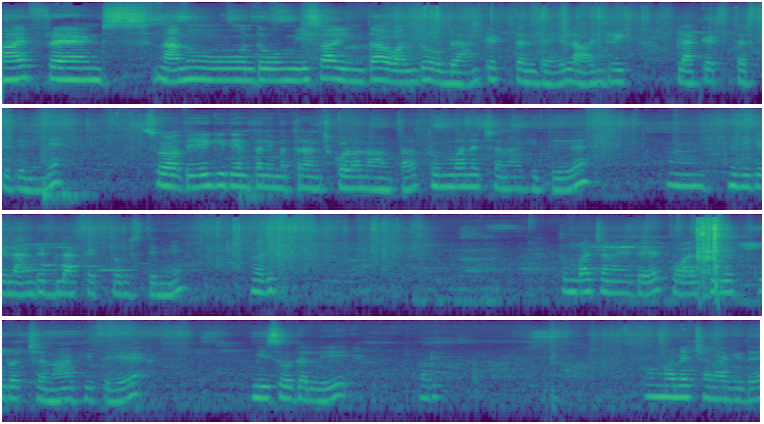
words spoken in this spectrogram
Hi friends ನಾನು ಒಂದು ಮೀಸಾಯಿಂದ ಒಂದು ಬ್ಲ್ಯಾಂಕೆಟ್ ತಂದೆ ಲಾಂಡ್ರಿ ಬ್ಲ್ಯಾಂಕೆಟ್ಸ್ ತರಿಸಿದ್ದೀನಿ. ಸೊ ಅದು ಹೇಗಿದೆ ಅಂತ ನಿಮ್ಮ ಹತ್ರ ಹಂಚ್ಕೊಳ್ಳೋಣ ಅಂತ. ತುಂಬಾ ಚೆನ್ನಾಗಿದೆ. ನಿಮಗೆ ಲ್ಯಾಂಡ್ರಿ ಬ್ಲ್ಯಾಂಕೆಟ್ ತೋರಿಸ್ತೀನಿ. ನೋಡಿ. ತುಂಬ ಚೆನ್ನಾಗಿದೆ. ಕ್ವಾಲಿಟಿನೂ ಕೂಡ ಚೆನ್ನಾಗಿದೆ ಮೀಸೋದಲ್ಲಿ. ನೋಡಿ. ತುಂಬಾ ಚೆನ್ನಾಗಿದೆ.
